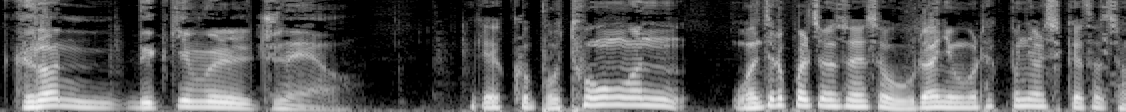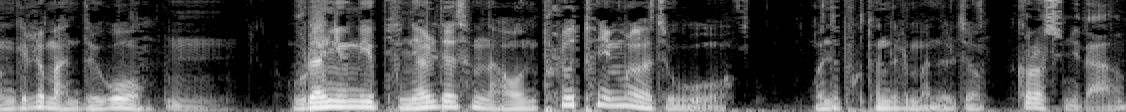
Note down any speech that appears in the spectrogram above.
그런 느낌을 주네요. 이게 그 보통은 원자력 발전소에서 우라늄을 핵분열시켜서 전기를 만들고 음. 우라늄이 분열돼서 나온 플루토늄을 가지고 원자폭탄들을 만들죠. 그렇습니다.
